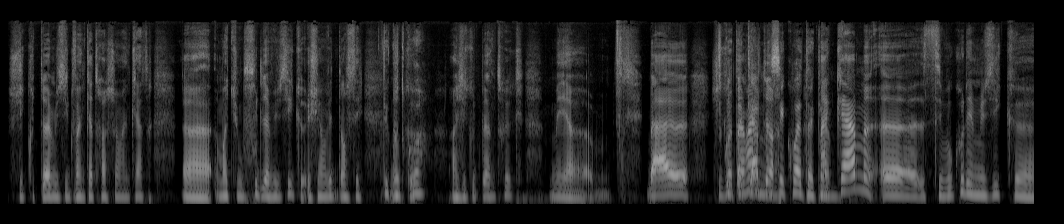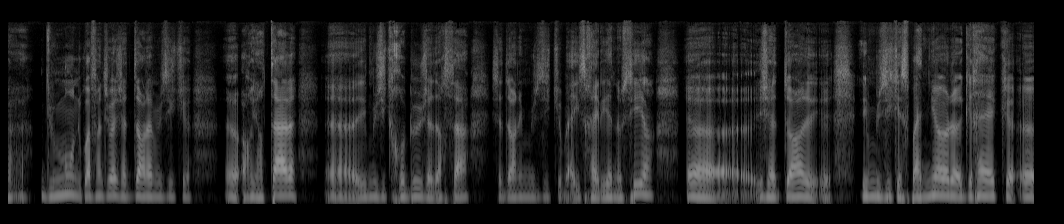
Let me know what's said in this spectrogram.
J'écoute de la musique 24 heures sur 24. Euh, moi, tu me fous de la musique. J'ai envie de danser. T'écoutes euh, quoi? ah, j'écoute plein de trucs. Mais, euh, bah, euh, C'est quoi ta cam? de- C'est quoi ta Ma cam? cam, euh, c'est beaucoup les musiques du monde. Quoi. Enfin, tu vois, j'adore la musique orientale, euh, les musiques rebeux, j'adore ça. J'adore les musiques bah, israéliennes aussi. hein. Euh, j'adore les, les musiques espagnoles, grecques. euh,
